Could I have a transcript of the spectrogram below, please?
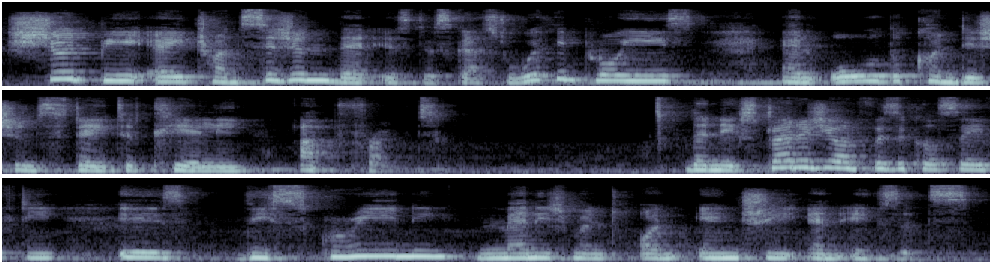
should be a transition that is discussed with employees and all the conditions stated clearly upfront. The next strategy on physical safety is the screening management on entry and exits.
